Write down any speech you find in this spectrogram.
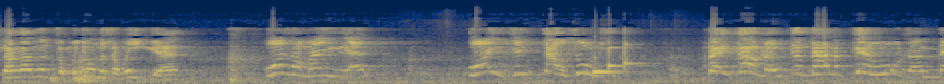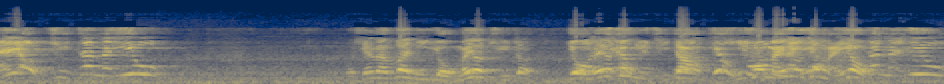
刚刚是怎么用的什么语言？我什么语言？我已经告诉你，被告人跟他的辩护人没有举证的义务。我现在问你有没有举证？有没有证据提交？你说没有就没有。证的义务，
